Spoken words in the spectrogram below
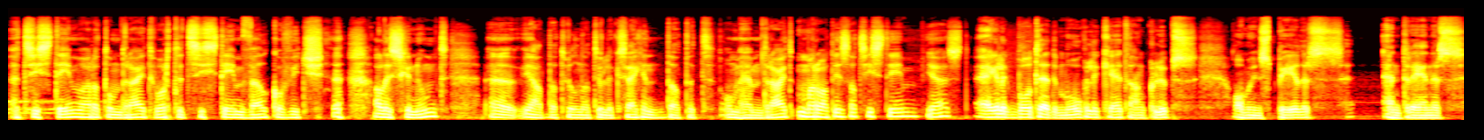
Het systeem waar het om draait wordt het systeem Velkovic al is genoemd. Eh, ja, dat wil natuurlijk zeggen dat het om hem draait. Maar wat is dat systeem juist? Eigenlijk bood hij de mogelijkheid aan clubs om hun spelers en trainers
